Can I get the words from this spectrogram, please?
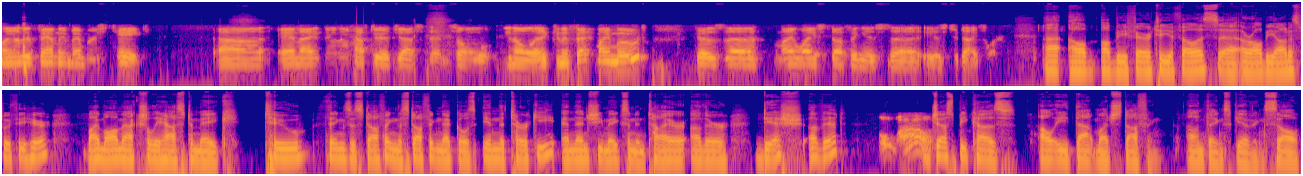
my other family members take, uh, and I and I have to adjust. And so you know it can affect my mood because uh, my wife's stuffing is uh, is to die for. Uh, I'll I'll be fair to you, fellas, uh, or I'll be honest with you here. My mom actually has to make two things of stuffing: the stuffing that goes in the turkey, and then she makes an entire other dish of it. Oh wow! Just because I'll eat that much stuffing on Thanksgiving. So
